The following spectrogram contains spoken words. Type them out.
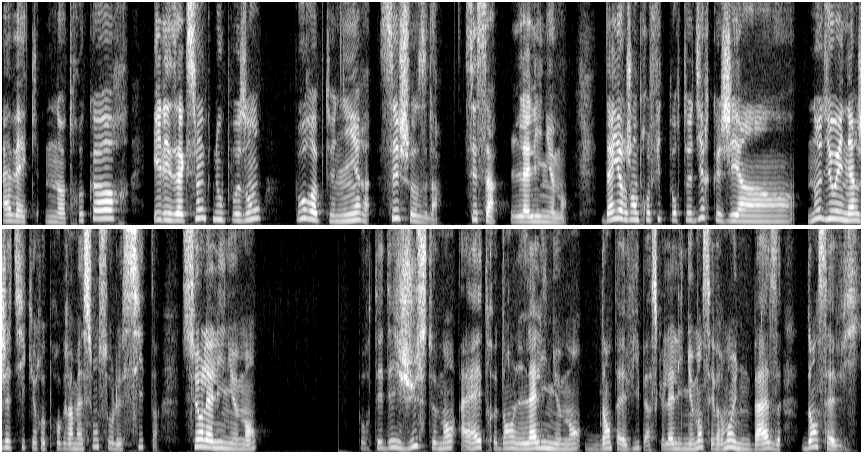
avec notre corps et les actions que nous posons pour obtenir ces choses-là. C'est ça, l'alignement. D'ailleurs, j'en profite pour te dire que j'ai un audio énergétique et reprogrammation sur le site sur l'alignement pour t'aider justement à être dans l'alignement dans ta vie, parce que l'alignement, c'est vraiment une base dans sa vie.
